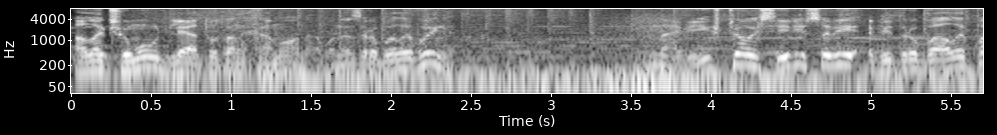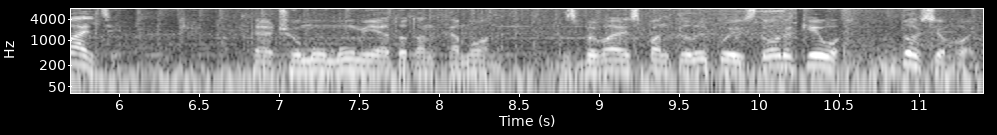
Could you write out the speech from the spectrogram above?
Але чому для Тутанхамона вони зробили виняток? Навіщо Осірісові відрубали пальці? Та чому мумія Тутанхамона збиває з пантелику істориків до сьогодні?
